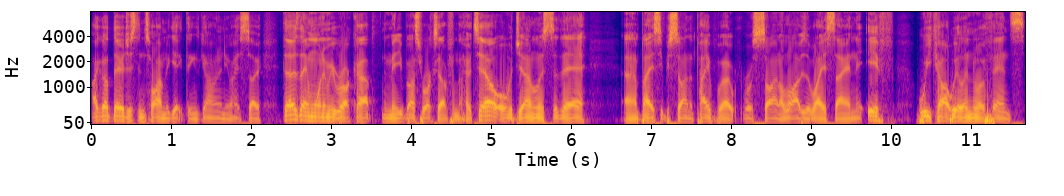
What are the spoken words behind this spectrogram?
I got there just in time to get things going anyway. So Thursday morning, we rock up. The minibus rocks up from the hotel. All the journalists are there. Uh, basically, sign the paperwork or sign our lives away, saying that if we can't wheel into a fence,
